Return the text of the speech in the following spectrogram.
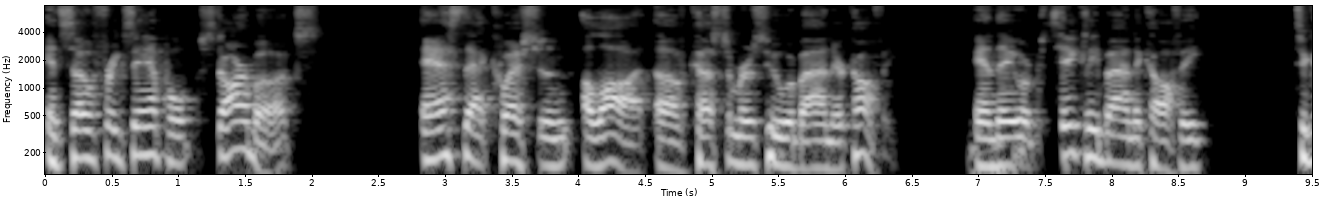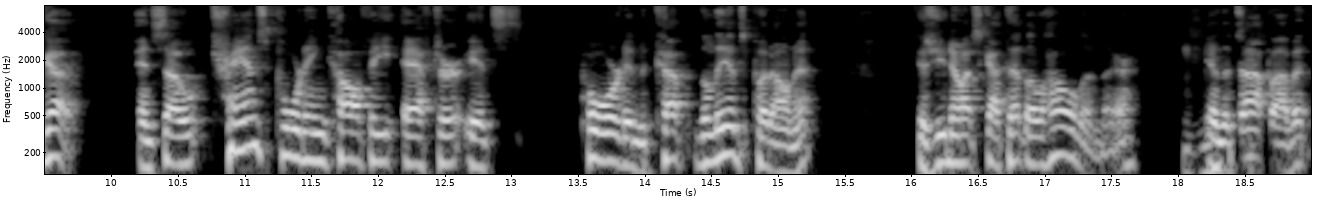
And so, for example, Starbucks asked that question a lot of customers who were buying their coffee. And they mm-hmm. were particularly buying the coffee to go. And so transporting coffee after it's poured in the cup, the lid's put on it, because you know it's got that little hole in there mm-hmm. in the top of it.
